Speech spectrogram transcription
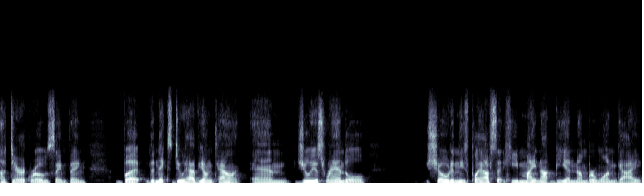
Uh, Derrick Rose, same thing. But the Knicks do have young talent. And Julius Randle showed in these playoffs that he might not be a number one guy,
